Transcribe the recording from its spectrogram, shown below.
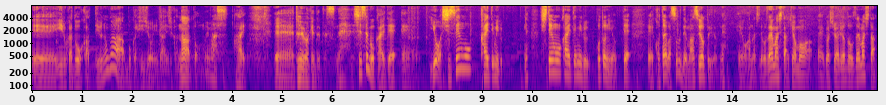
えー、いるかどうかっていうのが僕は非常に大事かなと思います。はい、えー、というわけでですねシステムを変えて、え要は視線を変えてみる。ね、視点を変えてみることによって、えー、答えはすぐ出ますよというね、えー、お話でございました。今日も、え、ご視聴ありがとうございました。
